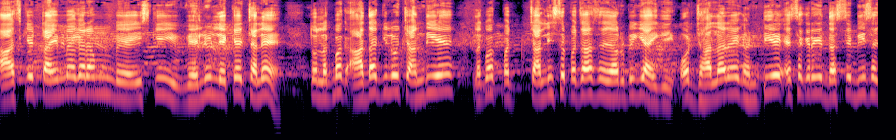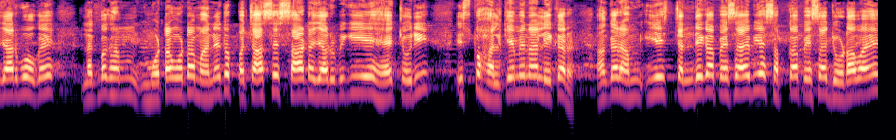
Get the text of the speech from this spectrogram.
आज के टाइम में अगर हम इसकी वैल्यू लेके चलें तो लगभग आधा किलो चांदी है लगभग चालीस से पचास हज़ार रुपये की आएगी और झालर है घंटी है ऐसे करके दस से बीस हज़ार वो हो गए। लगभग हम मोटा मोटा माने तो पचास से साठ हज़ार रुपये की ये है चोरी। इसको हल्के में ना लेकर अगर हम ये चंदे का पैसा है भी सबका पैसा जोड़ा हुआ है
